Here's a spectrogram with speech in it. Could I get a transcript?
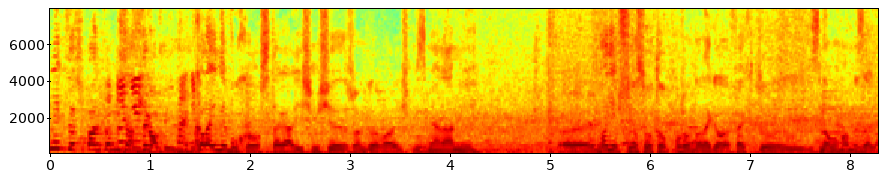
nie chce, co pan komisarz zrobi. Kolejny wucho. Staraliśmy się, żonglowaliśmy zmianami. E, No nie przyniosło to pożądanego efektu i znowu mamy zero.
